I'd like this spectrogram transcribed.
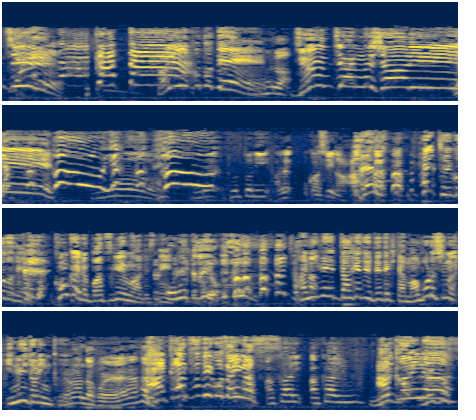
ンチ勝ったということで、純ちゃんの勝利う。もう、れ、本当に、あれおかしいな。はい、ということで、今回の罰ゲームはですね、俺かよ。アニメだけで出てきた幻の犬ドリンク。なんだこれ？赤酢でございます赤い、赤い？赤いな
